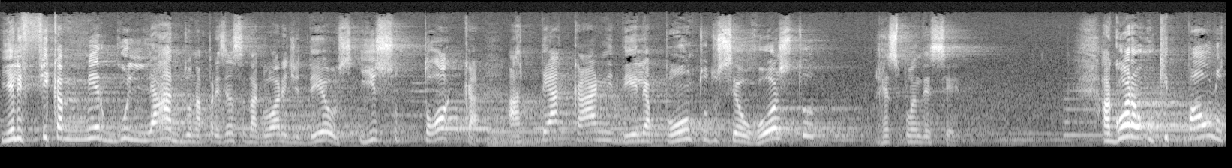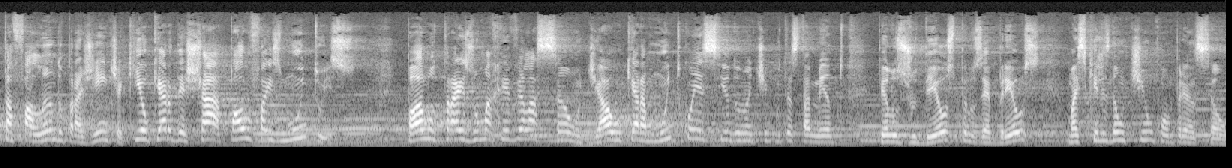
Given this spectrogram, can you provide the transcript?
e ele fica mergulhado na presença da glória de Deus, e isso toca até a carne dele, a ponto do seu rosto resplandecer. Agora, o que Paulo está falando para a gente aqui, eu quero deixar. Paulo faz muito isso. Paulo traz uma revelação de algo que era muito conhecido no Antigo Testamento pelos judeus, pelos hebreus, mas que eles não tinham compreensão.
